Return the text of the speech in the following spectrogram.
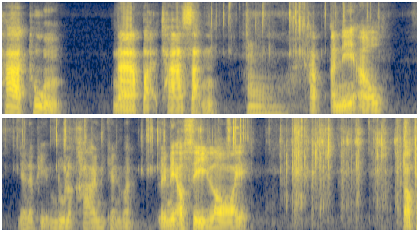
ท่าทุ่ง นาประชาสันอ๋อครับ อันนี้เอา เดี๋ยวนะพี่ผมดูราคา มีเขียนว่าเรื่องนี้เอาสี่ร้อยต่อไป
